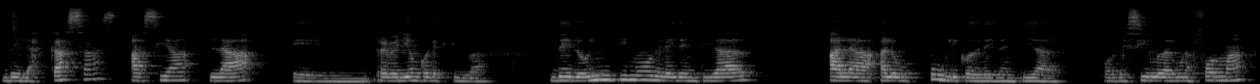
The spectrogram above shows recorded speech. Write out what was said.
de las casas hacia la em, rebelión colectiva, de lo íntimo de la identidad a, a lo público de la identidad, por decirlo de alguna forma,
